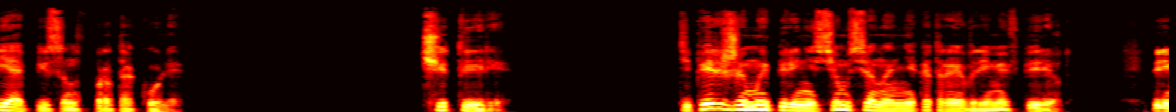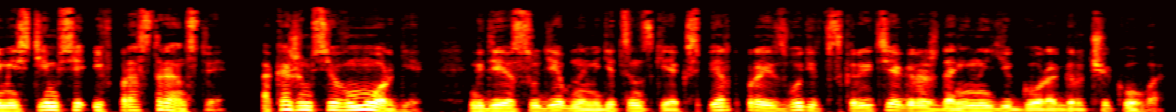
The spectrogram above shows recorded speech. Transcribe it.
и описан в протоколе. 4. Теперь же мы перенесемся на некоторое время вперед. Переместимся и в пространстве, окажемся в морге, где судебно-медицинский эксперт производит вскрытие гражданина Егора Горчакова.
